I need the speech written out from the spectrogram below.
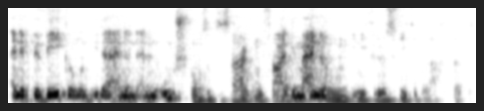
eine Bewegung und wieder einen, einen Umschwung sozusagen und Verallgemeinerungen in die Philosophie gebracht hat.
